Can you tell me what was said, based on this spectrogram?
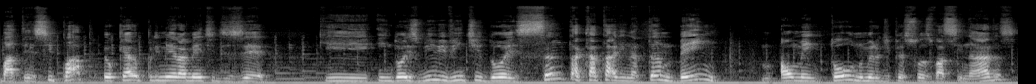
bater esse papo. Eu quero primeiramente dizer que em 2022 Santa Catarina também aumentou o número de pessoas vacinadas,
